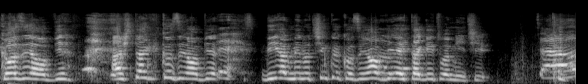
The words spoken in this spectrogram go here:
Cose ovvie. Hashtag cose ovvie. Di almeno 5 cose ovvie Vabbè. e tagga i tuoi amici. Ciao!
